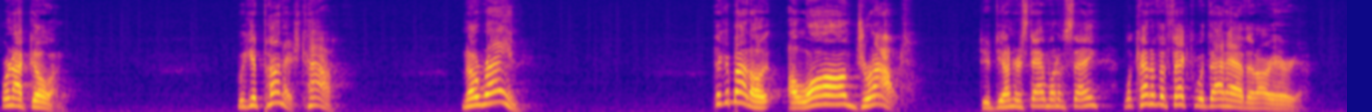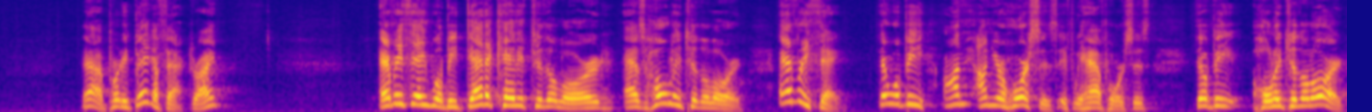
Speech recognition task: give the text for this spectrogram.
We're not going. We get punished. How? No rain. Think about a, a long drought. Do, do you understand what I'm saying? What kind of effect would that have in our area? Yeah, a pretty big effect, right? Everything will be dedicated to the Lord as holy to the Lord. Everything. There will be on, on your horses, if we have horses, they'll be holy to the Lord.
